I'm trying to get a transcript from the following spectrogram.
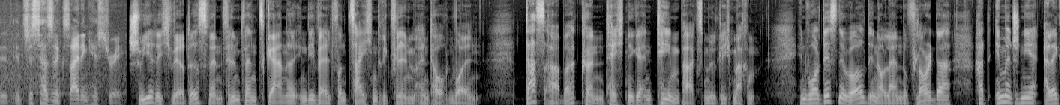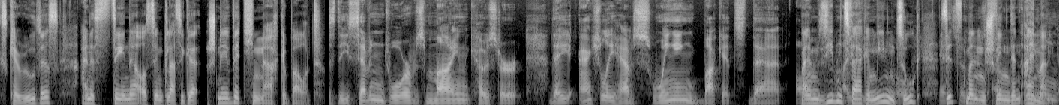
it, it just has an exciting history. Schwierig wird es, wenn Filmfans gerne in die Welt von Zeichentrickfilmen eintauchen wollen. Das aber können Techniker in Themenparks möglich machen. In Walt Disney World in Orlando, Florida, hat Imagineer Alex Caruthers eine Szene aus dem Klassiker Schneewittchen nachgebaut. The Seven Dwarfs Mine Coaster, they actually have swinging buckets that beim Sieben-Zwerge-Minenzug sitzt man in schwingenden Eimern.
